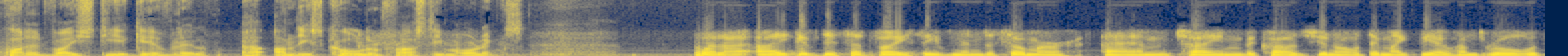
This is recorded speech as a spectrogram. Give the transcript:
What advice do you give, Lil, uh, on these cold and frosty mornings? Well, I, I give this advice even in the summer um, time because you know they might be out on the road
